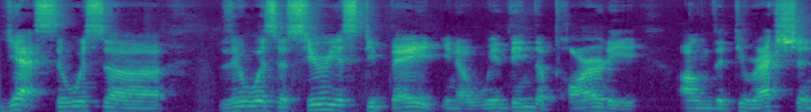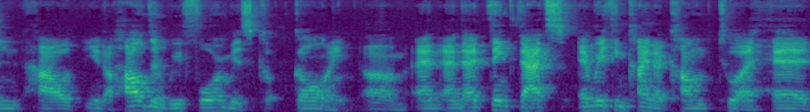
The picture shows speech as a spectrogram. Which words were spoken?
yes, there was a there was a serious debate, you know, within the party on the direction how you know how the reform is go- going. Um, and and I think that's everything kind of come to a head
